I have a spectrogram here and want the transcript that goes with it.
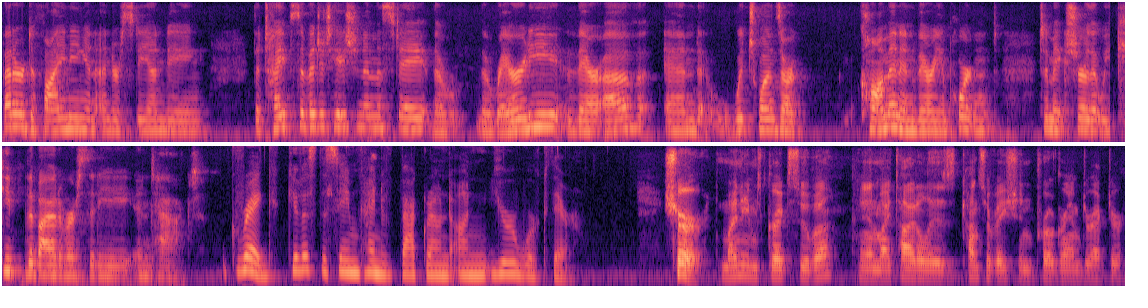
better defining and understanding the types of vegetation in the state, the, the rarity thereof, and which ones are common and very important to make sure that we keep the biodiversity intact. Greg, give us the same kind of background on your work there. Sure. My name is Greg Suba and my title is Conservation Program Director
